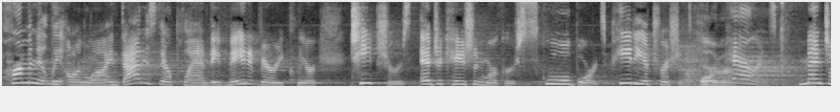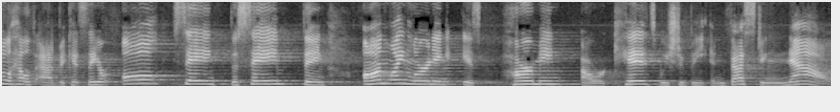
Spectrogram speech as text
permanently online. That is their plan. They've made it very clear. Teachers, education workers, school boards, pediatricians, Order. parents, mental health advocates, they are all saying the same thing. Online learning is harming our kids. We should be investing now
